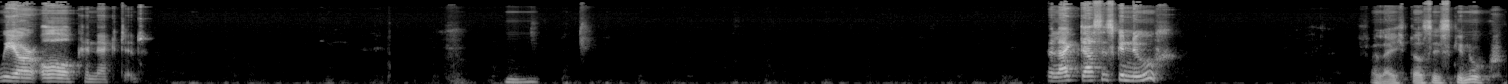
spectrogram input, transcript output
we are all connected. Vielleicht das ist genug. Vielleicht das ist genug.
